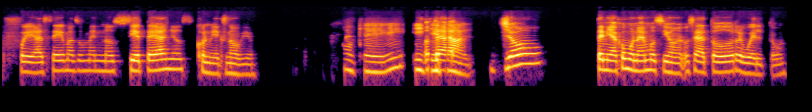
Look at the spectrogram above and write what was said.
fue hace más o menos siete años con mi exnovio. Ok, ¿y O qué sea, tal? Yo tenía como una emoción, o sea, todo revuelto.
